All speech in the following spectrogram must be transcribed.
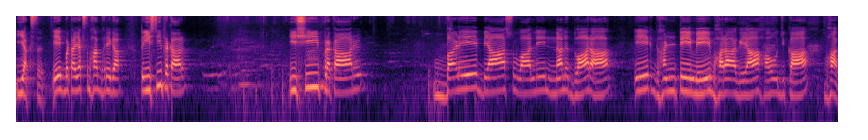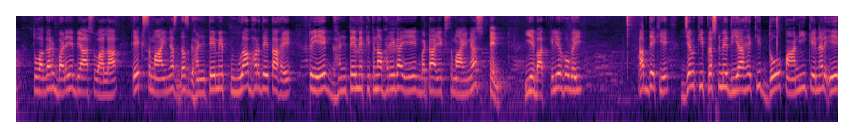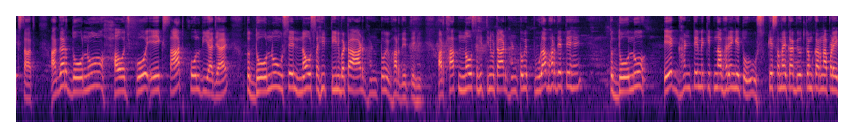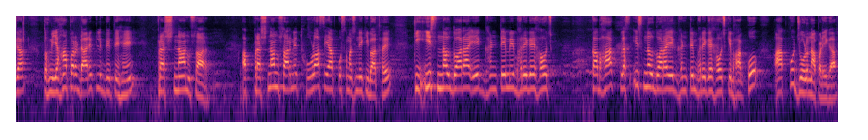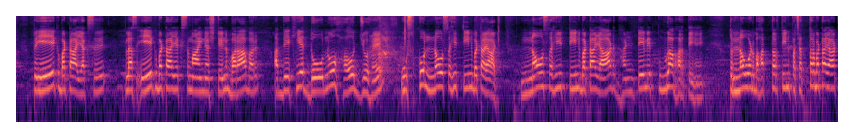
यक्ष एक बटा यक्ष भाग भरेगा। तो इसी प्रकार इसी प्रकार बड़े व्यास वाले नल द्वारा एक घंटे में भरा गया हौज का भाग। तो अगर बड़े व्यास वाला एक्स माइनस दस घंटे में पूरा भर देता है तो एक घंटे में कितना भरेगा? एक बटा एक्स माइनस टेन। ये बात क्लियर हो गई। अब देखिए, जबकि प्रश्न में दिया है कि दो पानी के नल एक साथ, अगर दोनों हौज को एक साथ खोल दिया जाए तो दोनों उसे नौ सहित तीन बटा आठ घंटों में भर देते हैं। अर्थात नौ सहित तीन बटा आठ घंटों में पूरा भर देते हैं। तो दोनों एक घंटे में कितना भरेंगे तो उसके समय का व्युत्क्रम करना पड़ेगा। तो हम यहाँ पर डायरेक्ट लिख देते हैं, प्रश्नानुसार। अब प्रश्नानुसार में थोड़ा से आपको समझने की बात है कि इस नल द्वारा एक घंटे में भरे गए हौज का भाग प्लस इस नल द्वारा एक घंटे में भरे गए हौज के भाग को आपको जोड़ना पड़ेगा। तो एक बटा यक्स प्लस एक बटा एक्स माइनस टेन बराबर, अब देखिए दोनों हौज जो हैं, उसको नौ सही तीन बटा आठ, नौ सही तीन बटा आठ घंटे में पूरा भरते हैं। तो नौ और बहत्तर तीन पचहत्तर बटा आठ,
